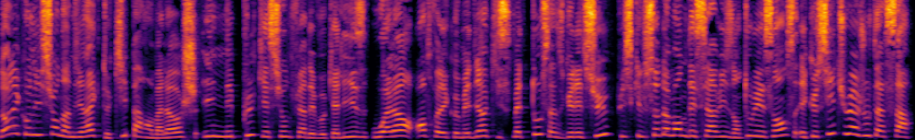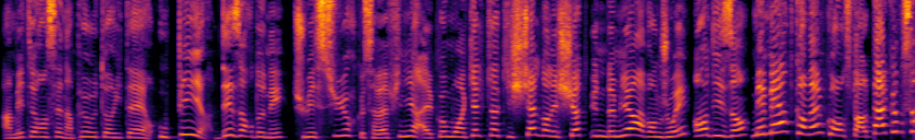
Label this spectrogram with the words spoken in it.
Dans les conditions d'un direct qui part en baloche, il n'est plus question de faire des vocalises, ou alors entre les comédiens qui se mettent tous à se gueuler dessus, puisqu'ils se demandent des services dans tous les sens, et que si tu ajoutes à ça un metteur en scène un peu autoritaire, ou pire, désordonné, tu es sûr que ça va finir avec au moins quelqu'un qui chiale dans les chiottes une demi-heure avant de jouer, en disant « Mais merde quand même quoi, on se parle pas comme ça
